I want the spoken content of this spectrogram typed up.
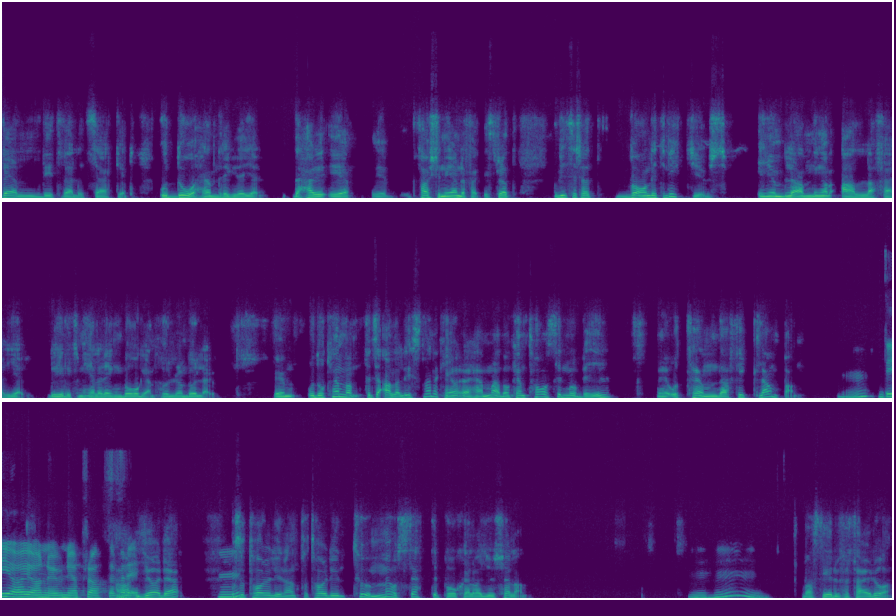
väldigt, väldigt säkert. Och då händer det grejer. Det här är, är fascinerande faktiskt. För att det visar sig att vanligt vitt ljus är ju en blandning av alla färger. Det är liksom hela regnbågen, huller om buller. Um, och då kan man, för alla lyssnare kan göra det hemma, de kan ta sin mobil uh, och tända ficklampan. Mm, det gör jag nu när jag pratar med ja, dig. Gör det. Mm. Och så tar du, tar du din tumme och sätter på själva ljuskällan. Mm. Vad ser du för färg då?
